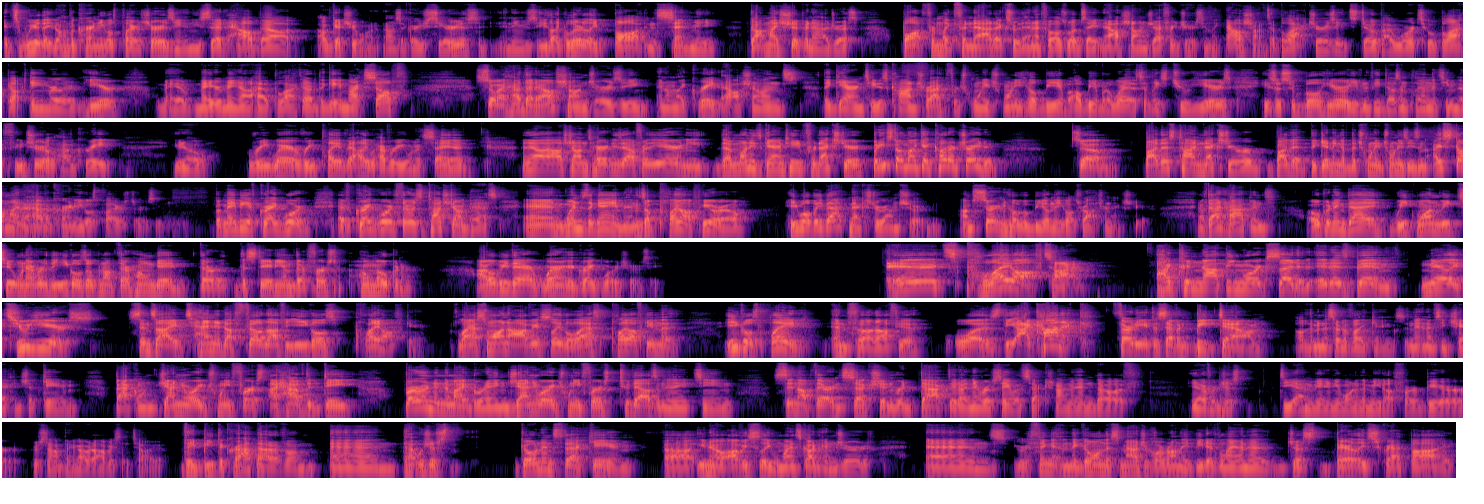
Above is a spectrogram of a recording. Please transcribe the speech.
It's weird that you don't have a current Eagles player's jersey. And he said, how about I'll get you one. I was like, Are you serious? And he was he like literally bought and sent me, got my shipping address, bought from like Fanatics or the NFL's website an Alshon Jeffery jersey. I'm like, Alshon's a black jersey. It's dope. I wore it to a blackout game earlier in the year. I may have may or may not have blacked out at the game myself. So I had that Alshon jersey, and I'm like, great, Alshon's they guaranteed his contract for 2020. He'll be able, I'll be able to wear this at least two years. He's a Super Bowl hero, even if he doesn't play on the team in the future. It'll have great, you know, rewear, replay value, however you want to say it. And now Alshon's hurt and he's out for the year, and he that money's guaranteed for next year, but he still might get cut or traded. So by this time next year, or by the beginning of the 2020 season, I still might not have a current Eagles player's jersey. But maybe if Greg Ward, if Greg Ward throws a touchdown pass and wins the game and is a playoff hero, he will be back next year, I'm sure. I'm certain he will be on the Eagles roster next year. And if that happens, opening day, week one, week two, whenever the Eagles open up their home game, their the stadium, their first home opener, I will be there wearing a Greg Ward jersey. It's playoff time. I could not be more excited. It has been nearly two years since I attended a Philadelphia Eagles playoff game. Last one, obviously, the last playoff game that Eagles played in Philadelphia was the iconic 38 7 beatdown of the Minnesota Vikings in the NFC Championship game back on January 21st. I have the date burned into my brain, January 21st, 2018. Sitting up there in section redacted. I never say what section I'm in, though. If you ever just DM me and you wanted to meet up for a beer or something, I would obviously tell you. They beat the crap out of them, and that was just going into that game. Uh, you know, obviously Wentz got injured, and you're thinking, and they go on this magical run. They beat Atlanta, just barely scraped by,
